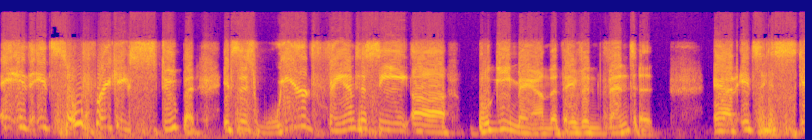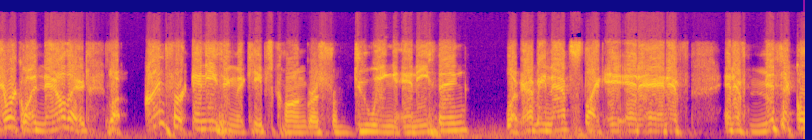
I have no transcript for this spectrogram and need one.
It, it's so freaking stupid. It's this weird fantasy uh, boogeyman that they've invented, and it's hysterical. And now they look, I'm for anything that keeps Congress from doing anything. Look, I mean that's like, and, and if and if mythical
